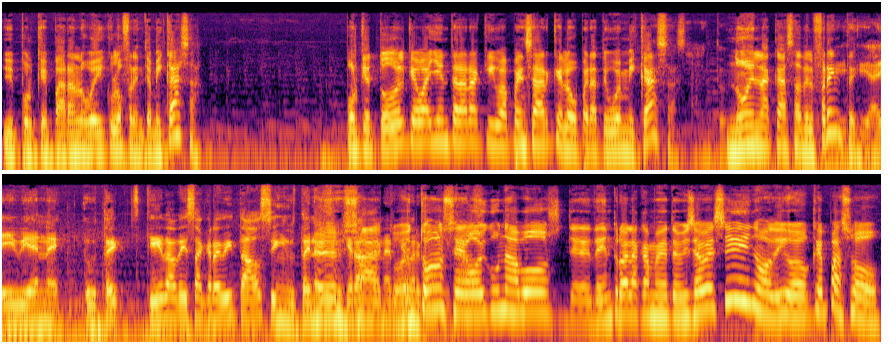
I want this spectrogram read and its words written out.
¿Y porque paran los vehículos frente a mi casa? Porque todo el que vaya a entrar aquí va a pensar que el operativo es mi casa no en la casa del frente. Y, ahí viene, usted queda desacreditado sin usted ni siquiera tener que Entonces oigo una voz de dentro de la camioneta y dice, vecino, digo, ¿qué pasó?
